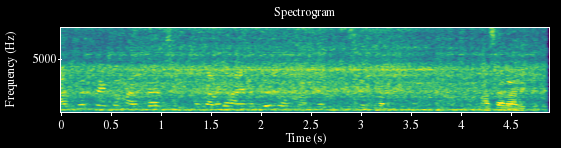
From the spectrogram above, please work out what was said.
மஞ்சள் சேர்க்க மறந்தாச்சு. இப்போ வாங்கிட்டு வந்து மசாலா அரைக்கும்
